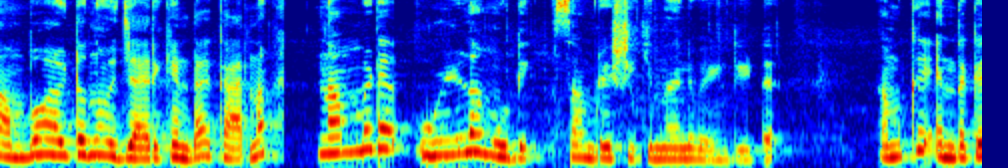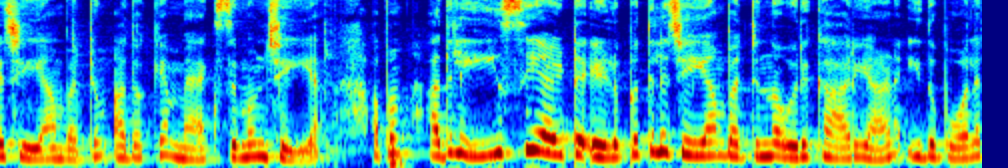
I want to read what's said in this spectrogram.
സംഭവമായിട്ടൊന്നും വിചാരിക്കേണ്ട. കാരണം നമ്മുടെ ഉള്ള മുടി സംരക്ഷിക്കുന്നതിന് വേണ്ടിയിട്ട്. നമുക്ക് എന്തൊക്കെ ചെയ്യാൻ പറ്റും അതൊക്കെ മാക്സിമം ചെയ്യാം അപ്പം അതിൽ ഈസി ആയിട്ട് എളുപ്പത്തിൽ ചെയ്യാൻ പറ്റുന്ന ഒരു കാര്യമാണ് ഇതുപോലെ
